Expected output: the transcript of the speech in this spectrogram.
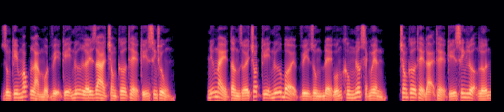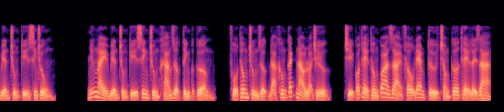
dùng kim móc làm một vị kỹ nữ lấy ra trong cơ thể ký sinh trùng. Những này tầng dưới chót kỹ nữ bởi vì dùng để uống không nước sạch nguyên, trong cơ thể đại thể ký sinh lượng lớn biến chủng ký sinh trùng. Những này biến chủng ký sinh trùng kháng dược tính cực cường, phổ thông trùng dược đã không cách nào loại trừ, chỉ có thể thông qua giải phẫu đem từ trong cơ thể lấy ra.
